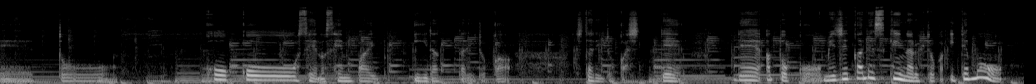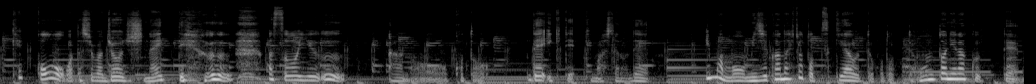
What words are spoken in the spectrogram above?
えっ、ー、と高校生の先輩だったりとかしたりとかしてであとこう身近で好きになる人がいても結構私は成就しないっていう まあ、そういうあのことで生きてきましたので今も身近な人と付き合うってことって本当になくって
